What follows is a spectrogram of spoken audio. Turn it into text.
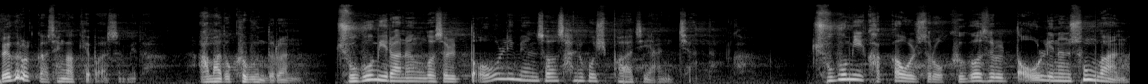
왜 그럴까 생각해 봤습니다. 아마도 그분들은 죽음이라는 것을 떠올리면서 살고 싶어 하지 않지 않는가. 죽음이 가까울수록 그것을 떠올리는 순간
